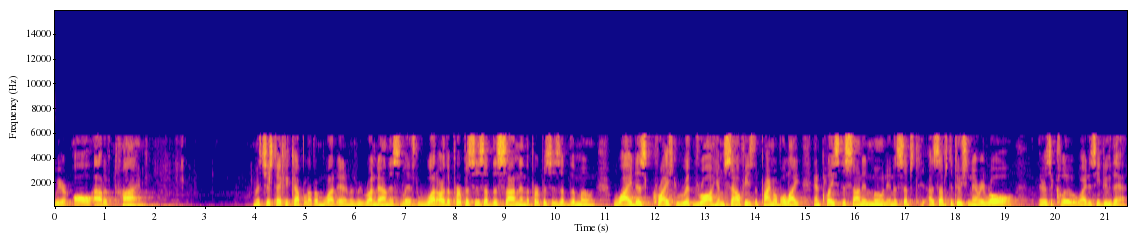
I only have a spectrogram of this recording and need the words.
we are all out of time, let's just take a couple of them. What, and as we run down this list, what are the purposes of the sun and the purposes of the moon? Why does Christ withdraw himself? He's the primeval light and place the sun and moon in a, subst a substitutionary role. There's a clue. Why does he do that?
